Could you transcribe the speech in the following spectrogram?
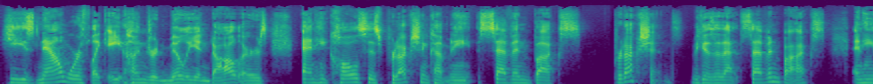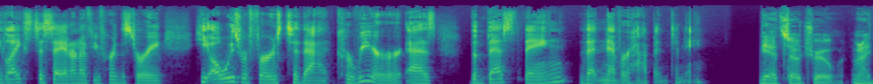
He's now worth like $800 million. And he calls his production company Seven Bucks productions because of that seven bucks. And he likes to say, I don't know if you've heard the story, he always refers to that career as the best thing that never happened to me. Yeah, it's so true. When I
